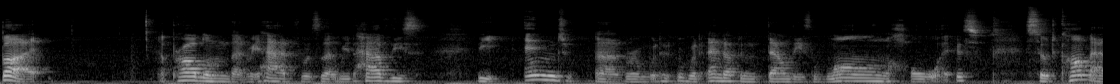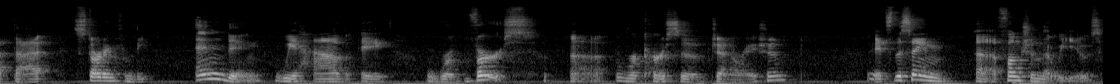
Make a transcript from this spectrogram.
But a problem that we had was that we'd have these, the end uh, room would would end up in down these long hallways. So to combat that, starting from the ending, we have a reverse uh, recursive generation. It's the same uh, function that we use,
